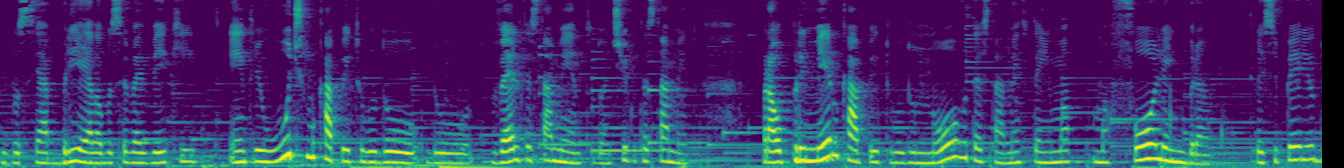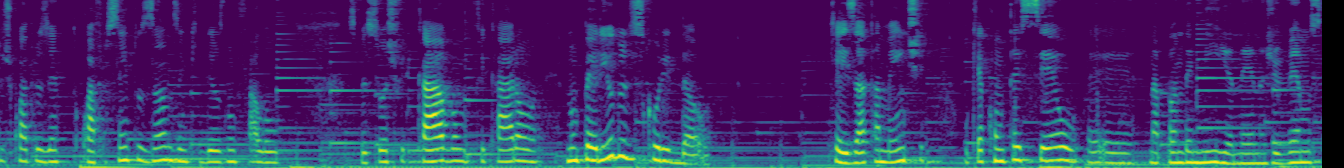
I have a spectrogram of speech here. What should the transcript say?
e você abrir ela, você vai ver que entre o último capítulo do, do Velho Testamento, do Antigo Testamento, para o primeiro capítulo do Novo Testamento, tem uma, uma folha em branco. Esse período de 400, 400 anos em que Deus não falou. As pessoas ficavam, ficaram num período de escuridão, que é exatamente o que aconteceu é, na pandemia, né? Nós vivemos,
